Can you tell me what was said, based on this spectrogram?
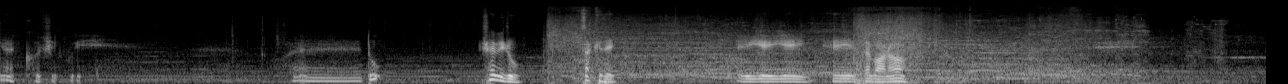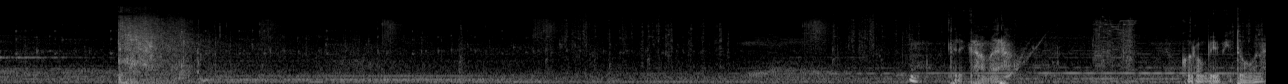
Eccoci qui. Eh, tu, scendi giù, zacchete. Ehi, ehi, ehi, ehi, stai buono? Telecamera. Ancora un bibitone.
